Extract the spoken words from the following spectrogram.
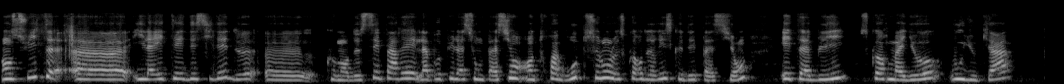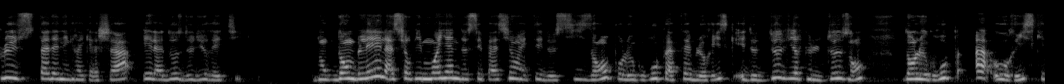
Ensuite, euh, il a été décidé de, euh, comment, de séparer la population de patients en trois groupes selon le score de risque des patients établi, score Mayo ou Yuka, plus stade NYHA et la dose de diurétique. Donc d'emblée, la survie moyenne de ces patients était de 6 ans pour le groupe à faible risque et de 2,2 ans dans le groupe à haut risque.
